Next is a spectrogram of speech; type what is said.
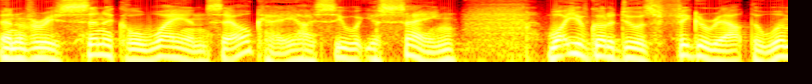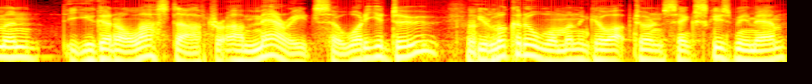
in a very cynical way and say, okay, I see what you're saying. What you've got to do is figure out the women that you're going to lust after are married. So what do you do? you look at a woman and go up to her and say, excuse me, ma'am,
